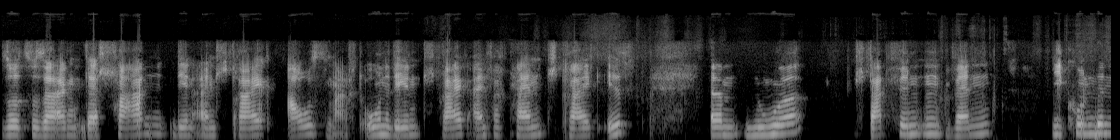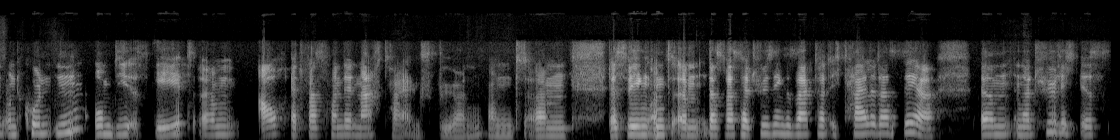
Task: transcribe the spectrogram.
sozusagen der Schaden, den ein Streik ausmacht, ohne den Streik einfach kein Streik ist, ähm, nur stattfinden, wenn die Kundinnen und Kunden, um die es geht, ähm, auch etwas von den Nachteilen spüren. Und ähm, deswegen, und ähm, das, was Herr Thüsing gesagt hat, ich teile das sehr. Ähm, natürlich ist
